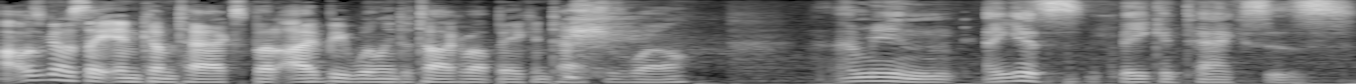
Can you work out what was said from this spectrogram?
I was going to say income tax, but I'd be willing to talk about bacon tax as well. I mean, I guess bacon tax is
